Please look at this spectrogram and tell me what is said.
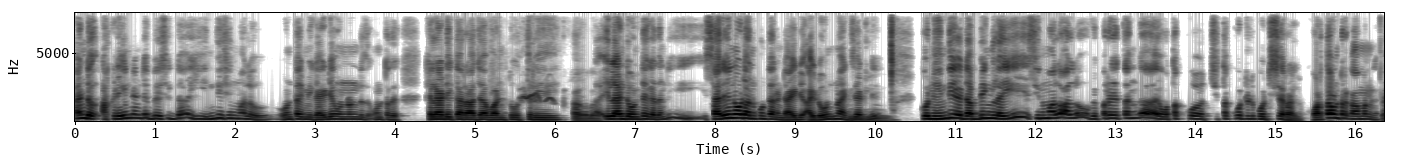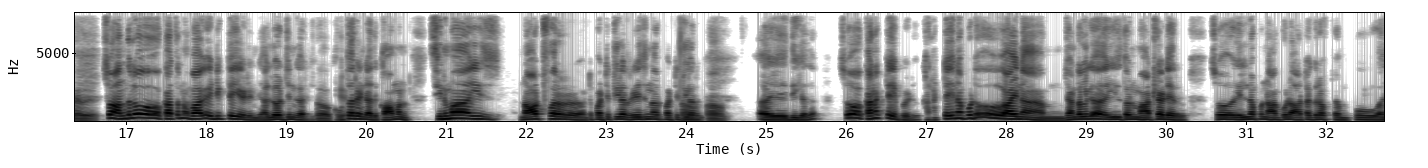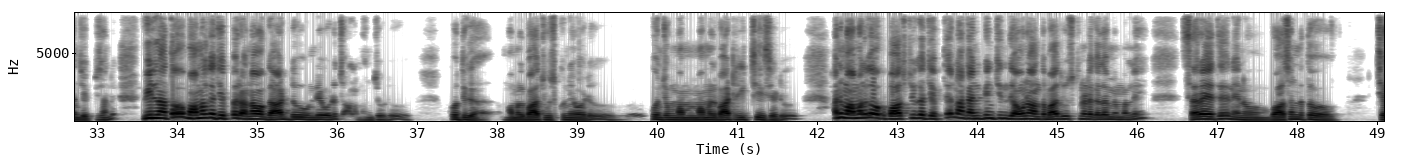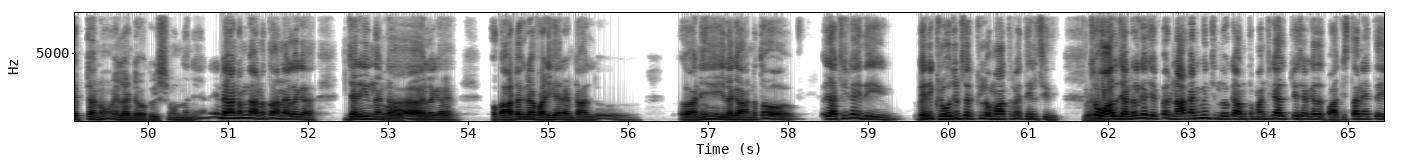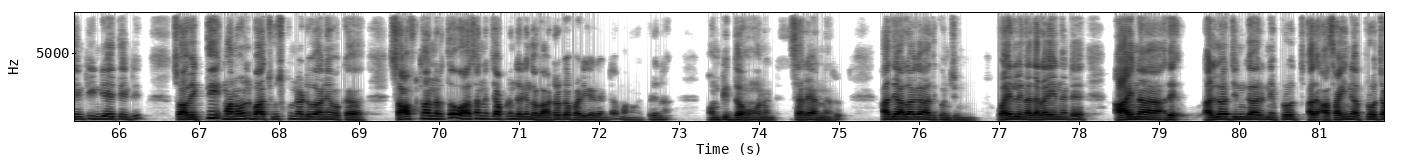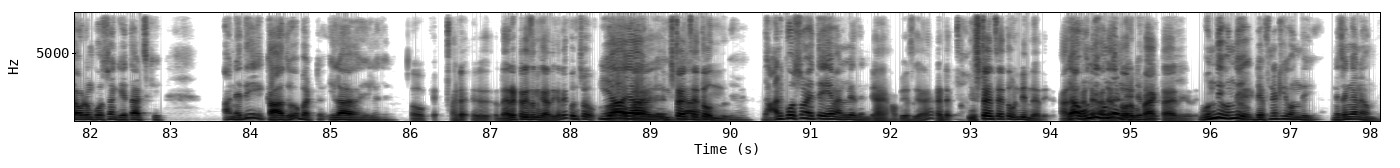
అండ్ అక్కడ ఏంటంటే బేసిక్గా ఈ హిందీ సినిమాలు ఉంటాయి. మీకు ఐడియా ఉండి ఉంటుంది. Khiladi ka Raja one two three ఇలాంటివి ఉంటాయి కదండి. సరైనోడు అనుకుంటానండి. I I don't know exactly. కొన్ని హిందీ డబ్బింగ్లు అయ్యి సినిమాలో వాళ్ళు విపరీతంగా ఉతక్కు చిత్తకొట్టుడు కొట్టేసారు వాళ్ళు. కొడతా ఉంటారు కామన్గా అదే. సో అందులో ఒక అతను బాగా ఎడిక్ట్ అయ్యాడండి అల్లు అర్జున్ గారికి. అవుతారండి అది common cinema is not for అంటే పర్టికులర్ రీజన్ ఆర్ పర్టికులర్. ఇది కదా. సో కనెక్ట్ అయిపోయాడు. కనెక్ట్ అయినప్పుడు ఆయన జనరల్గా వీళ్ళతో మాట్లాడారు. సో వెళ్ళినప్పుడు నాకు కూడా ఆటోగ్రాఫ్ పెంపు అని చెప్పేసి అంటే వీళ్ళు నాతో మామూలుగా చెప్పారు. అన్న గార్డు ఉండేవాడు చాలా మంచోడు. కొద్దిగా మమ్మల్ని బాగా చూసుకునేవాడు. కొంచెం మమ్- మమ్మల్ని బాగా ట్రీట్ చేశాడు. అని మామూలుగా ఒక పాజిటివ్గా చెప్తే నాకు అనిపించింది అవునా అంత బాగా చూసుకున్నాడు కదా మిమ్మల్ని. సరే అయితే నేను వాసన్నతో చెప్తాను ఇలాంటి ఒక విషయం ఉందని. అని ర్యాండమ్గా అన్నతో అన్న ఇలాగా జరిగిందంట. ఇలాగా. ఒక ఆటోగ్రాఫ్ అడిగారంట వాళ్ళు. అని ఇలాగా అన్నతో యాక్చువల్గా ఇది వెరీ క్లోజ్డ్ సర్కిల్లో మాత్రమే తెలిసింది. సో వాళ్ళు జనరల్గా చెప్పారు నాకు అనిపించింది ఓకే అంత మంచిగా హెల్ప్ చేశాడు కదా పాకిస్తాన్ అయితే ఏంటి ఇండియా అయితే ఏంటి? సో ఆ వ్యక్తి మన వాళ్ళని బాగా చూసుకున్నాడు అనే ఒక సాఫ్ట్ కార్నర్తో వాసానికి చెప్పడం జరిగింది. ఒక ఆటోగ్రాఫ్ అడిగాడంట మనం ఎప్పుడైనా పంపిద్దాము అని అంటే సరే అన్నారు. అది అలాగా అది కొంచెం వైరల్ అయింది. అది ఎలా అయిందంటే ఆయన అదే అల్లు అర్జున్ గారిని అప్రోచ్ ఆ సైన్ అప్రోచ్ అవ్వడం కోసం గీతార్ట్స్కి అనేది కాదు బట్ ఇలా ఇలా జరిగింది. ఓకే. అంటే డైరెక్ట్ రీజన్ కాదు కానీ కొంచెం యా యా ఇన్స్టాన్స్ అయితే ఉంది. దానికోసం అయితే ఏం అనలేదండి. ఆబ్వియస్గా. అంటే ఇన్స్టాన్స్ అయితే ఉండింది అది. ఉంది, definitely. ఫ్యాక్ట్ ఉంది ఉంది. డెఫినెట్లీ ఉంది. నిజంగానే ఉంది.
